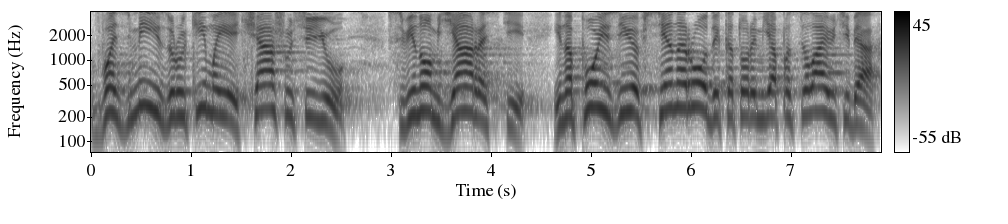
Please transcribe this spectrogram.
возьми из руки моей чашу сию с вином ярости, и напой из нее все народы, которым я посылаю тебя,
